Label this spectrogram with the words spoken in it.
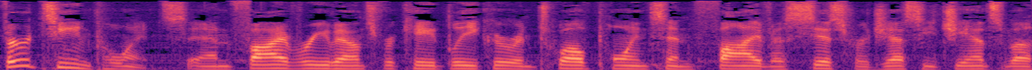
13 points and 5 rebounds for Cade Bleeker. And 12 points and 5 assists for Jesse Jansma.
